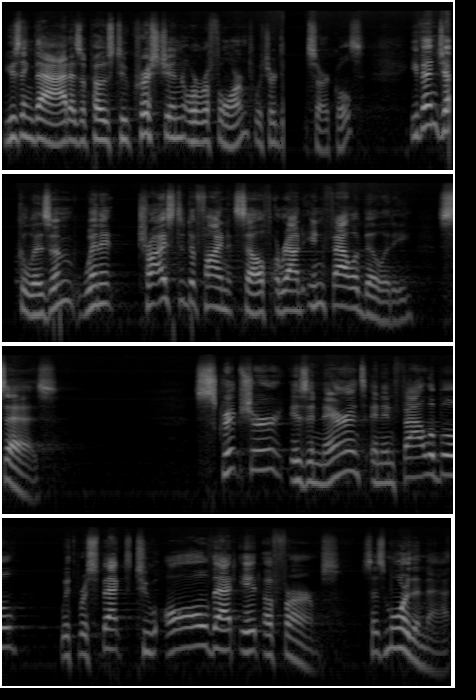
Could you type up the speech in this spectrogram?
using that as opposed to Christian or Reformed, which are different circles, evangelicalism, when it tries to define itself around infallibility, says, Scripture is inerrant and infallible with respect to all that it affirms. It says more than that,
